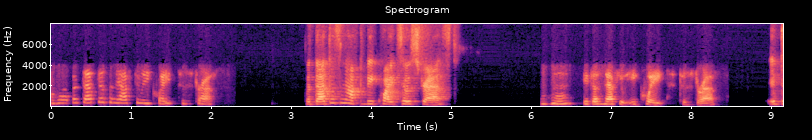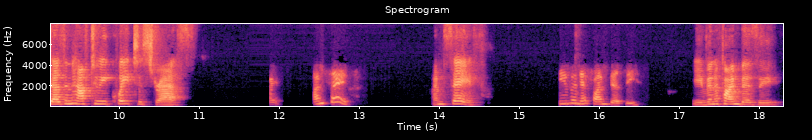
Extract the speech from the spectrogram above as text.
Uh-huh, but that doesn't have to equate to stress. But that doesn't have to be quite so stressed. Mm-hmm. It doesn't have to equate to stress. It doesn't have to equate to stress. Right. I'm safe. I'm safe. Even if I'm busy. Even if I'm busy.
